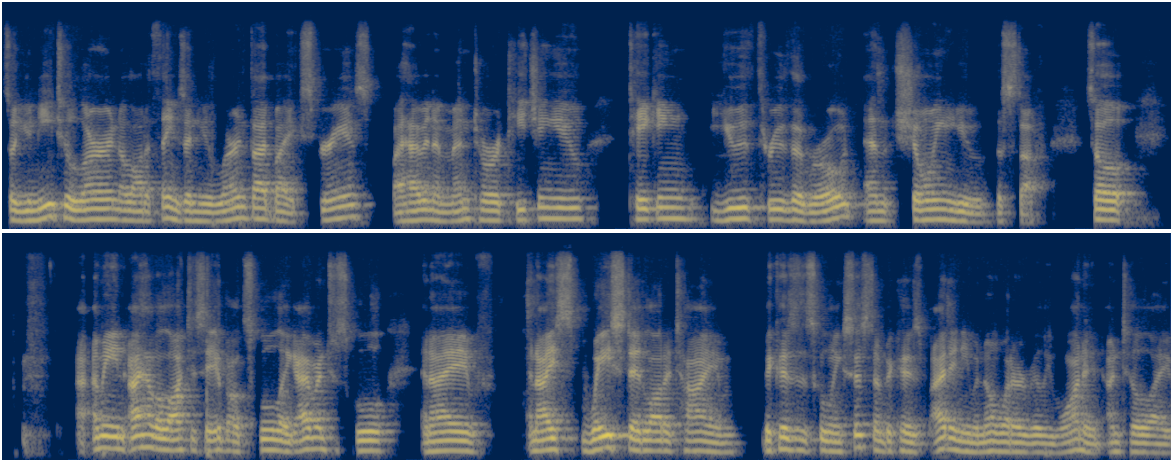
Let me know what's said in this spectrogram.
So you need to learn a lot of things, and you learn that by experience, by having a mentor teaching you, taking you through the road, and showing you the stuff. So, I mean, I have a lot to say about school. Like I went to school, and I've and I wasted a lot of time because of the schooling system because I didn't even know what I really wanted until I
